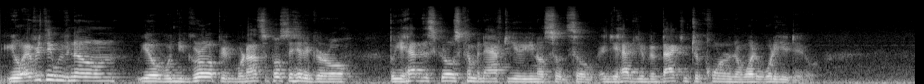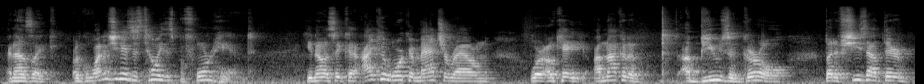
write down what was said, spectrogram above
you know, everything we've known. You know, when you grow up, you're, we're not supposed to hit a girl, but you have this girl's coming after you. You know, so so, and you have you've been backed into a corner. And what what do you do?" And I was like, like, "Why didn't you guys just tell me this beforehand?" You know, it's like I can work a match around where okay, I'm not gonna abuse a girl. But if she's out there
